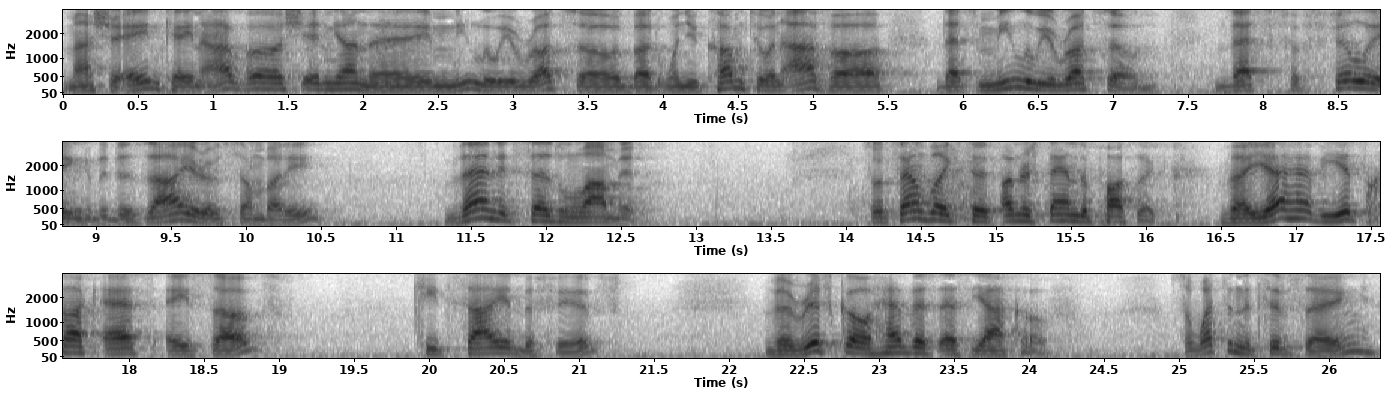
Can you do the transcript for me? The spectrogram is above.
Masha'ein kain ava she'enyane milui ratzon. But when you come to an ava that's milui ratzon, that's fulfilling the desire of somebody, then it says lamid. So it sounds like to understand the pasuk. Vayehav Yitzchak es Esav, kitzayid befiv, v'rivko heves es Yaakov. So what's the Nitziv saying?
